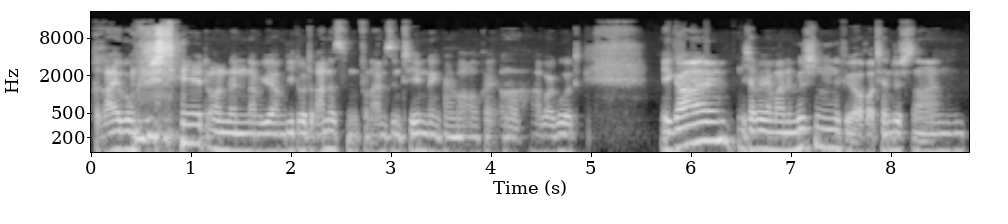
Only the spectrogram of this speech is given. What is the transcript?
Reibung steht und wenn dann wieder ein Video dran ist und von einem sind Themen, denkt man immer auch, ey, oh, aber gut. Egal, ich habe ja meine Mission, ich will auch authentisch sein,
